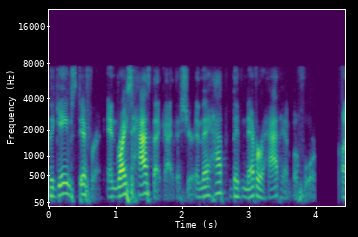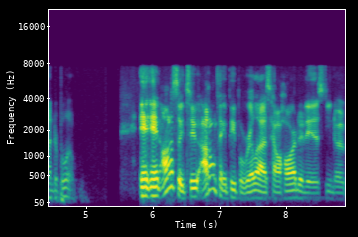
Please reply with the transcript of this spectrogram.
the game's different. And Rice has that guy this year, and they have they've never had him before under Bloom. And, and, honestly, too, I don't think people realize how hard it is, you know,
